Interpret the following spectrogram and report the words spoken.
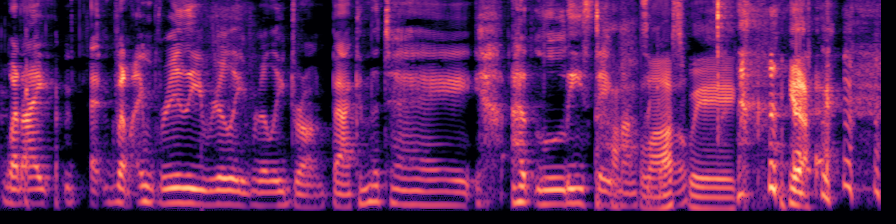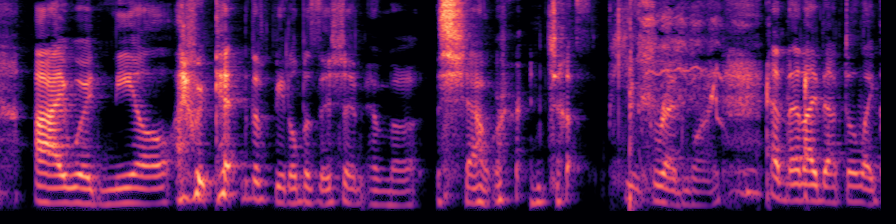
when I when I'm really, really, really drunk back in the day, at least eight months ago. last ago, week, yeah, I would kneel, I would get the fetal position in the shower and just puke red wine, and then I'd have to like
